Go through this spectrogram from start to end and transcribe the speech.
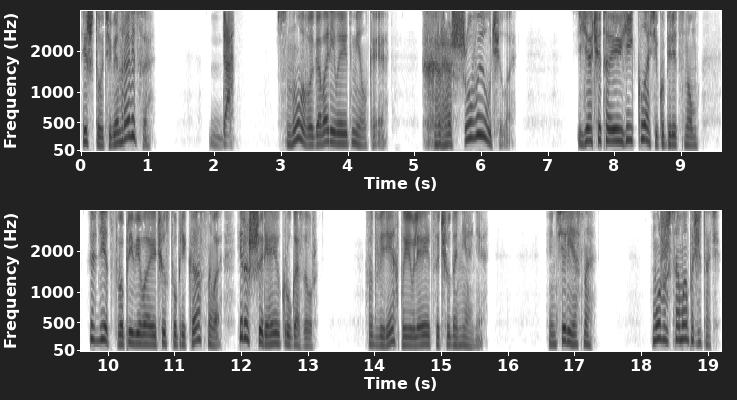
И что, тебе нравится? Да. Снова выговаривает мелкая. Хорошо выучила. Я читаю ей классику перед сном, с детства прививая чувство прекрасного и расширяю кругозор. В дверях появляется чудо-няня. «Интересно. Можешь сама почитать.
